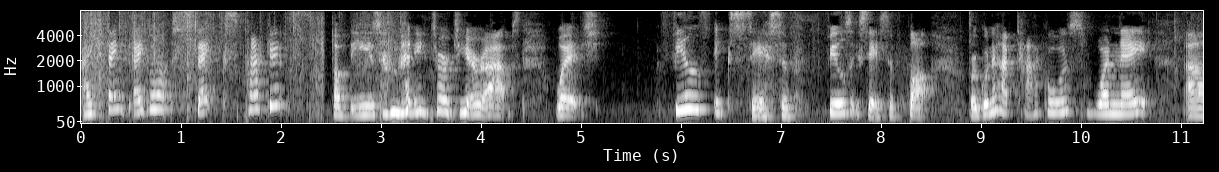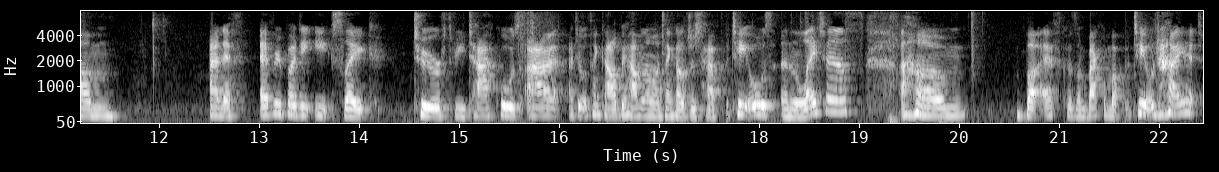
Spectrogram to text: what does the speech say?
I think I got six packets of these mini tortilla wraps which feels excessive feels excessive but we're going to have tacos one night um, and if everybody eats like two or three tacos, I, I don't think I'll be having them. I think I'll just have potatoes and lettuce. Um, but if, because I'm back on my potato diet,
